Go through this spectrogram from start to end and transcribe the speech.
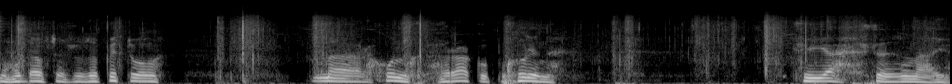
нагадався, що запитував на рахунок раку пухлини. Чи я щось знаю.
